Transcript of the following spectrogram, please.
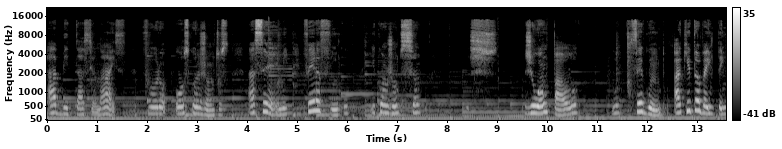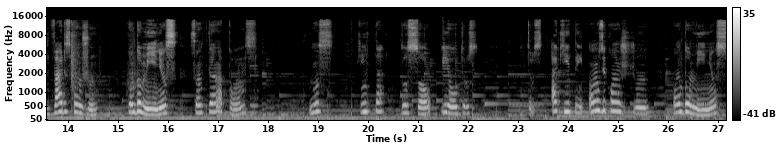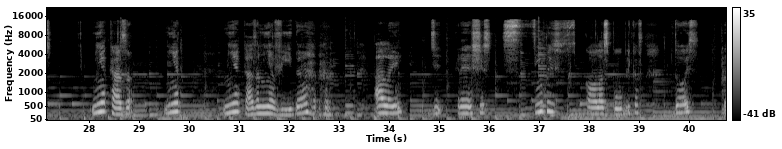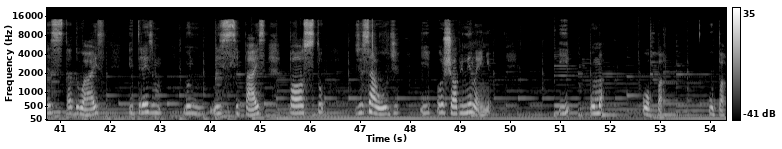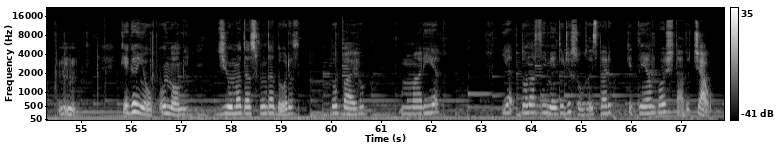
habitacionais foram os conjuntos ACM, Feira 5 e conjuntos São João Paulo II. Aqui também tem vários conjuntos, condomínios Santana Tons, nos Quinta do Sol e outros. outros. Aqui tem 11 condomínios. Minha casa, minha, minha casa, minha vida. Além de creches, cinco escolas públicas, dois estaduais e três municipais, posto de saúde e o Shopping Milênio. E uma OPA, UPA, que ganhou o nome de uma das fundadoras do bairro, Maria e do Nascimento de Souza. Espero que tenham gostado. Tchau!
